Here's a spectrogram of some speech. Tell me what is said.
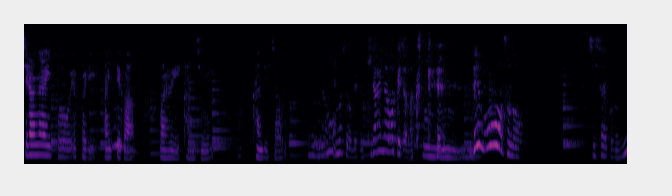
知らないとやっぱり相手が悪い感じに感じちゃう。うん。なんかその人が別に嫌いなわけじゃなくて、うんうんうん。でもその小さい頃に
